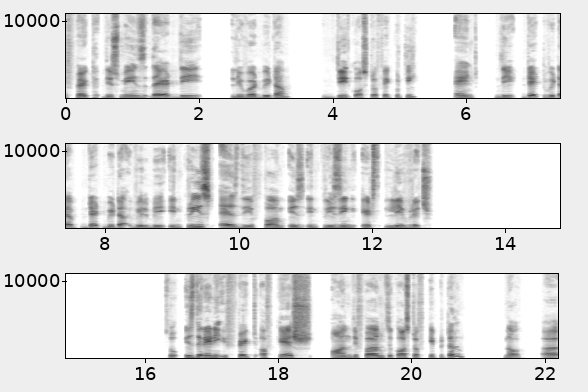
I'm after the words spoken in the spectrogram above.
effect. This means that the levered beta, the cost of equity and the debt beta, debt beta will be increased as the firm is increasing its leverage. So, is there any effect of cash on the firm's cost of capital? Now, uh,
